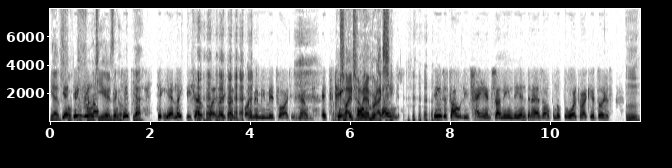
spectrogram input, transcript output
Yeah, yeah, are 40 years ago. Yeah. t- yeah, like myself, right? Like I'm, I'm in my mid forties now. It's things trying to remember, totally actually. changed. things have totally changed. I mean, the internet has opened up the world to our kids' eyes. Mm.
